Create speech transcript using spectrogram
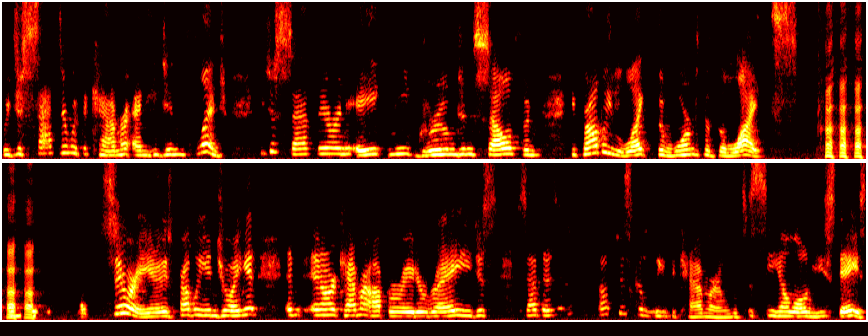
we just sat there with the camera and he didn't flinch. He just sat there and ate and he groomed himself and he probably liked the warmth of the lights. Siri, you know, he's probably enjoying it. And, and our camera operator, Ray, he just sat there. I'm just going to leave the camera and we'll just see how long he stays.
